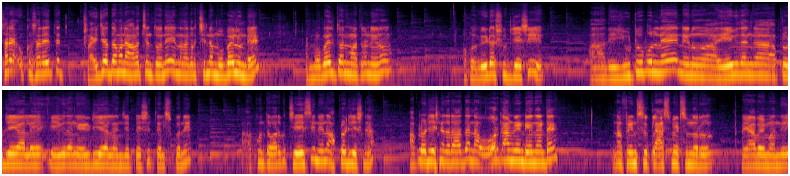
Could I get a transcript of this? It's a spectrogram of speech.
సరే ఒక్కసారి అయితే ట్రై చేద్దామనే ఆలోచనతోనే నా దగ్గర చిన్న మొబైల్ ఉండే. ఆ మొబైల్తో మాత్రం నేను ఒక వీడియో షూట్ చేసి అది యూట్యూబ్లోనే నేను అది ఏ విధంగా అప్లోడ్ చేయాలి ఏ విధంగా ఎడిట్ చేయాలి అని చెప్పేసి తెలుసుకొని కొంతవరకు చేసి నేను అప్లోడ్ చేసిన. అప్లోడ్ చేసిన తర్వాత నా ఓవర్ కాన్ఫిడెంట్ ఏంటంటే నా ఫ్రెండ్స్ క్లాస్మేట్స్ ఉన్నారు యాభై మంది.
